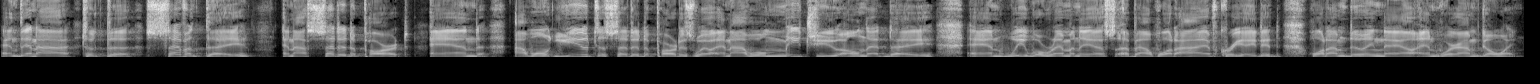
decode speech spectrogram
And then I took the seventh day and I set it apart. And I want you to set it apart as well. And I will meet you on that day and we will reminisce about what I have created, what I'm doing now, and where I'm going.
